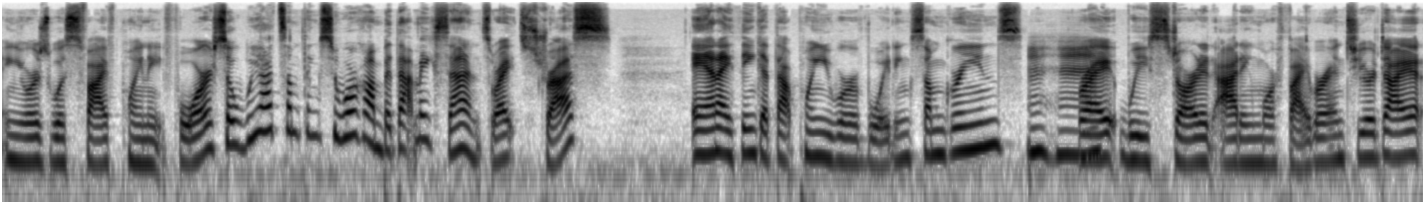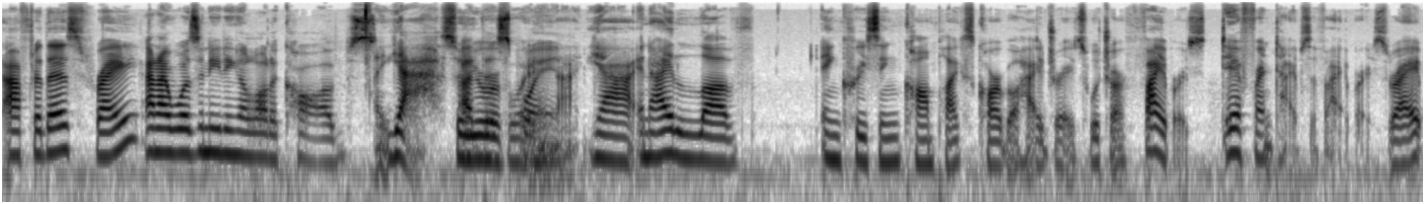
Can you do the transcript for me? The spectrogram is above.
and yours was 5.84. So we had some things to work on, but that makes sense, right? Stress. And I think at that point you were avoiding some greens, Mm-hmm. right? We started adding more fiber into your diet after this, right? And I wasn't eating a lot of carbs. Yeah, so you were avoiding point. that. Yeah, and I love increasing complex carbohydrates, which are fibers, different types of fibers, right?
